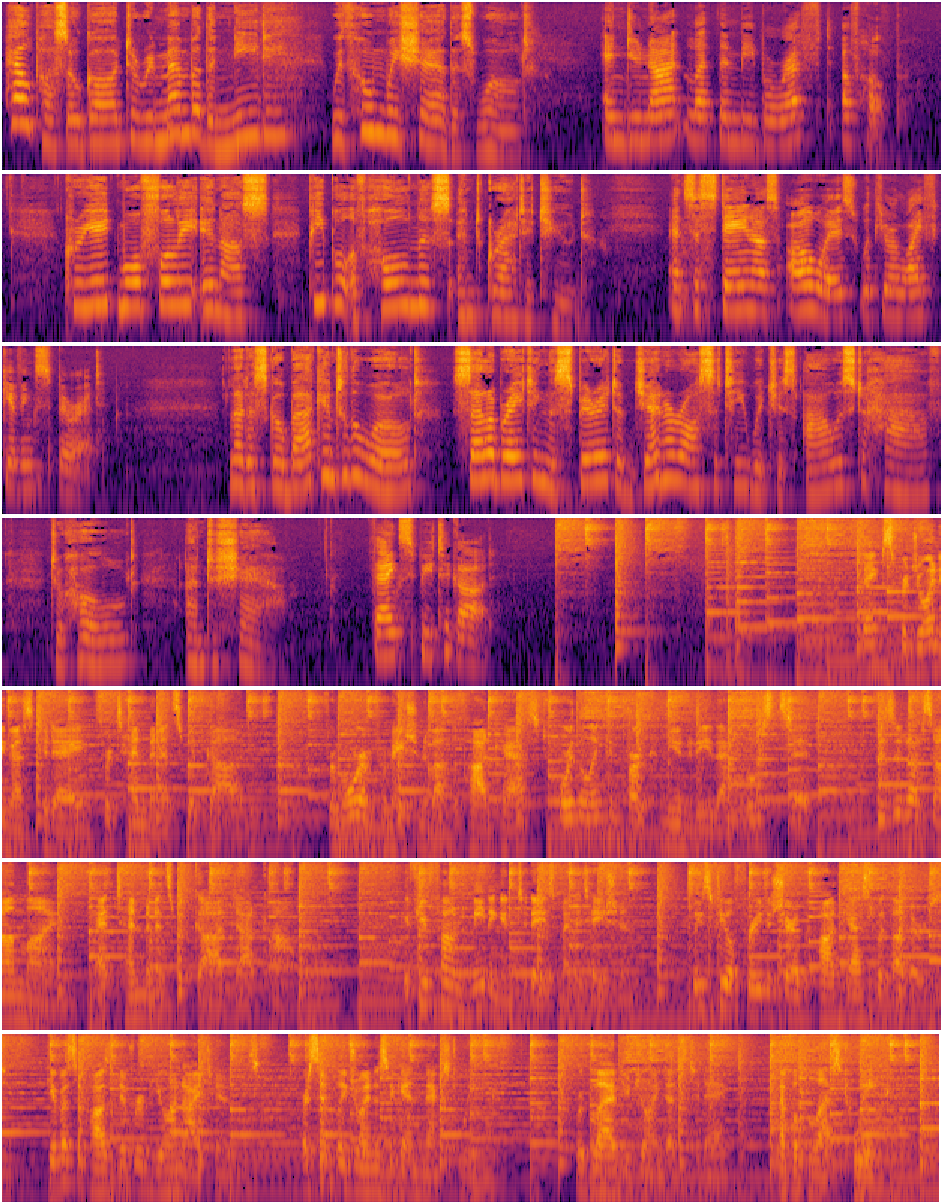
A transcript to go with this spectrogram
Help us, O God, to remember the needy with whom we share this world. And do not let them be bereft of hope. Create more fully in us people of wholeness and gratitude. And sustain us always with your life giving spirit. Let us go back into the world, celebrating the spirit of generosity which is ours to have, to hold, and to share. Thanks be to God. Thanks for joining us today for 10 Minutes with God. For more information about the podcast or the Lincoln Park community that hosts it, visit us online at 10minuteswithgod.com. If you found meaning in today's meditation, please feel free to share the podcast with others, give us a positive review on iTunes, or simply join us again next week. We're glad you joined us today. Have a blessed week.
